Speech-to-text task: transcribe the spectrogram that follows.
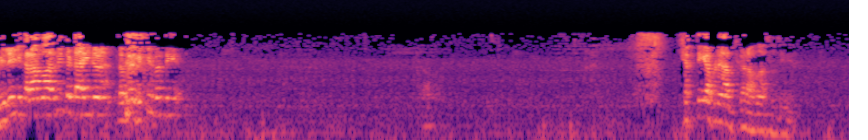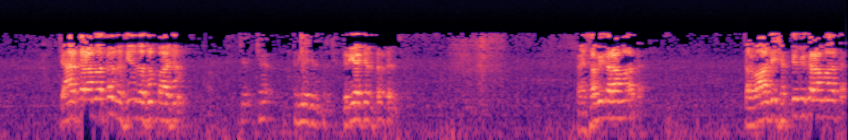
ਬਿਜਲੀ ਚ ਕਰਾਮਾਤ ਨਹੀਂ ਕਢਾਈ ਜਣ ਡੱਬੇ ਖਿੱਚੀ ਬੰਦੀ ਹੈ ਸ਼ਕਤੀ ਆਪਣੇ ਆਪ ਚ ਕਰਾਮਾਤ ਹੁੰਦੀ ਹੈ ਚਾਰ ਕਰਾਮਾਤਾਂ ਦਸੀਆਂ ਦਸਮ ਪਾਸ਼ਾ। ਤ੍ਰਿਆ ਚਰਿੱਤਰ ਦੇ ਪੈਸਾ ਵੀ ਕਰਾਮਾਤ ਹੈ ਤਲਵਾਰ ਦੀ ਸ਼ਕਤੀ ਵੀ ਕਰਾਮਾਤ ਹੈ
